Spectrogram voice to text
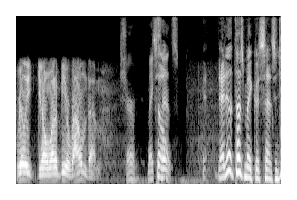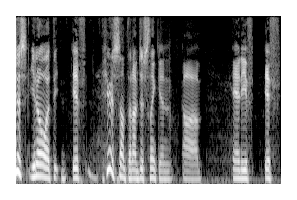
really, you know, want to be around them. Sure, makes so, sense. Yeah, it does make good sense. And just you know, what, if here's something I'm just thinking, um, Andy, if if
